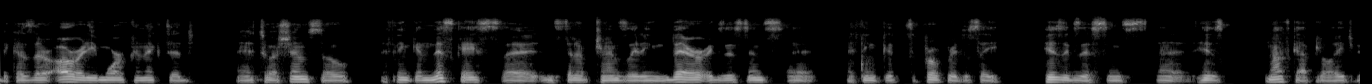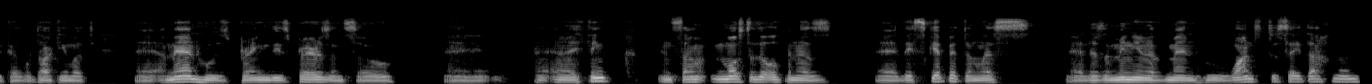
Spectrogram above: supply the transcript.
because they're already more connected uh, to Hashem. So I think in this case, uh, instead of translating their existence, uh, I think it's appropriate to say his existence, uh, his not capital H, because we're talking about uh, a man who's praying these prayers, and so, and I think in some most of the uh, they skip it unless there's a minyan of men who want to say tachnun.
